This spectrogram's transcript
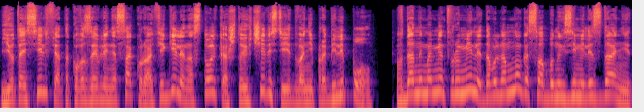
Юта и Сильфи от такого заявления Сакуру офигели настолько, что их челюсти едва не пробили пол. В данный момент в Румеле довольно много свободных земель и зданий,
